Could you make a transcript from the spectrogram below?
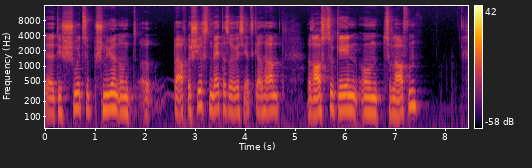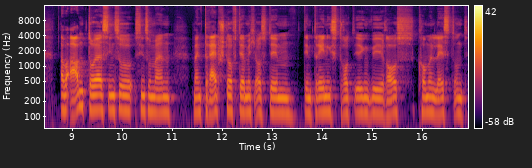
äh, die Schuhe zu schnüren und äh, auch bei schierstem Wetter, so wie wir es jetzt gerade haben, rauszugehen und zu laufen. Aber Abenteuer sind so, sind so mein, mein Treibstoff, der mich aus dem dem Trainingstrott irgendwie rauskommen lässt und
